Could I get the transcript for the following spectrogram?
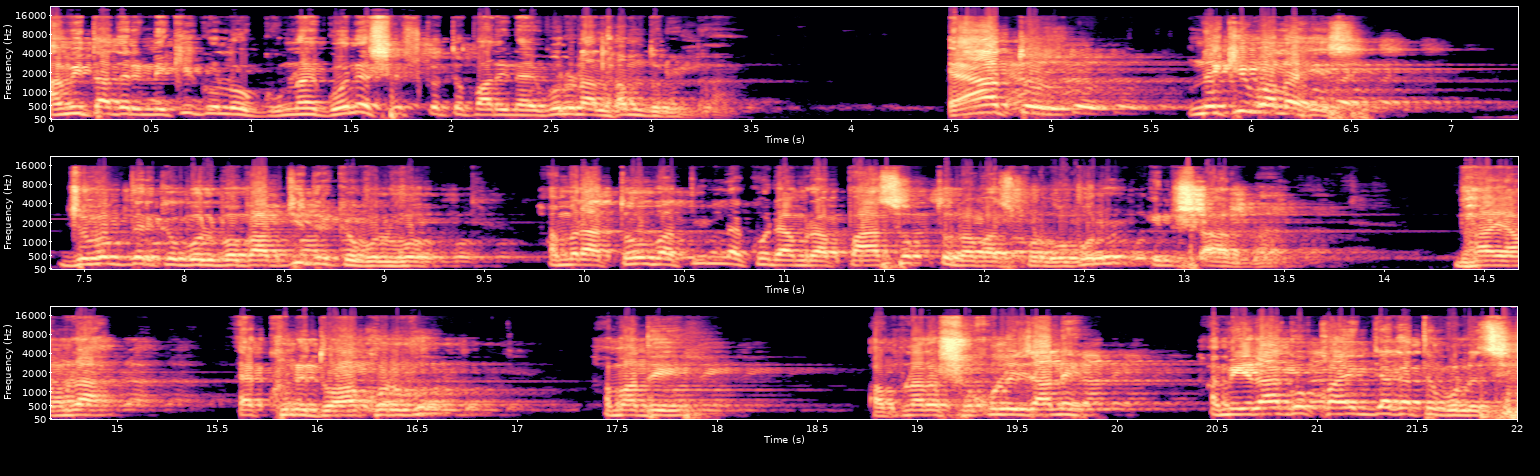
আমি তাদের নেকিগুলো গুণে গুনে শেষ করতে পারি নাই। বলুন, আলহামদুলিল্লাহ। এত নেকি বলা হয়েছে। যুবকদেরকে বলব বাবজিদেরকে বলব, আমরা তৌবা তিল্লা করে আমরা পাঁচ অক্ত নামাজ পড়ব বলুন, ইনশাআল্লাহ। ভাই, আমরা এক্ষুনি দোয়া করব। আমাদের, আপনারা সকলে জানেন, আমি এর আগেও কয়েক জায়গাতে বলেছি,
